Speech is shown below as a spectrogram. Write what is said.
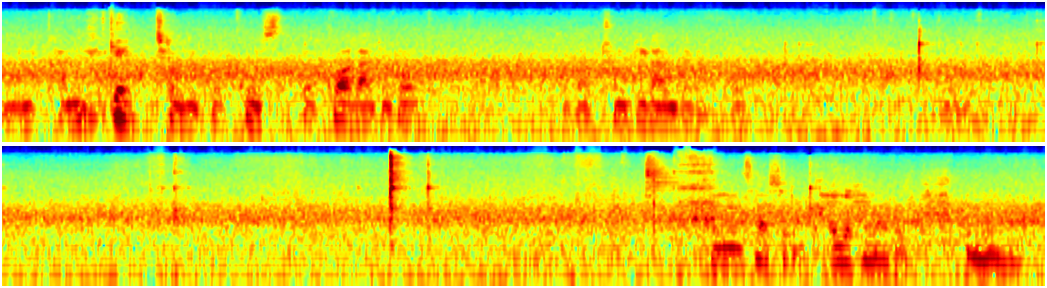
음, 감게 저기 놓고, 있- 놓고 와가지고 제가 준비가 안 돼갖고 저는 사실은 가위 하나로 다 끝냅니다.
